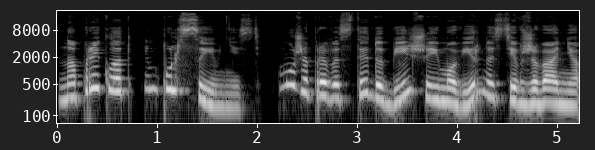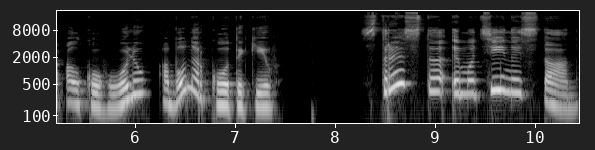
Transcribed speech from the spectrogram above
Наприклад, імпульсивність може привести до більшої ймовірності вживання алкоголю або наркотиків. Стрес та емоційний стан.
